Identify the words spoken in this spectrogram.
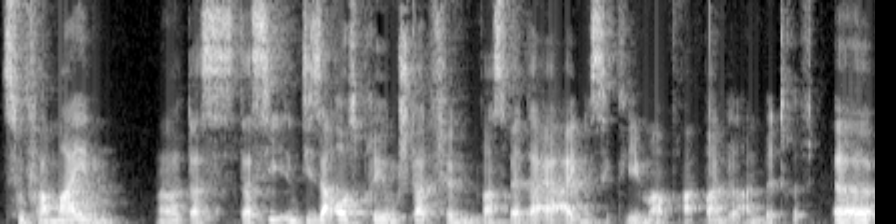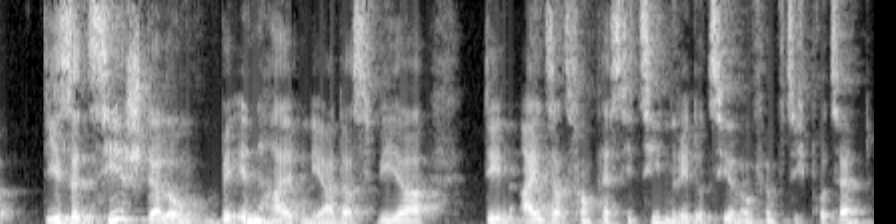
zu vermeiden, ja, dass, dass sie in dieser Ausprägung stattfinden, was Wetterereignisse, Klimawandel anbetrifft. Äh, diese Zielstellungen beinhalten ja, dass wir den Einsatz von Pestiziden reduzieren um 50 Prozent,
